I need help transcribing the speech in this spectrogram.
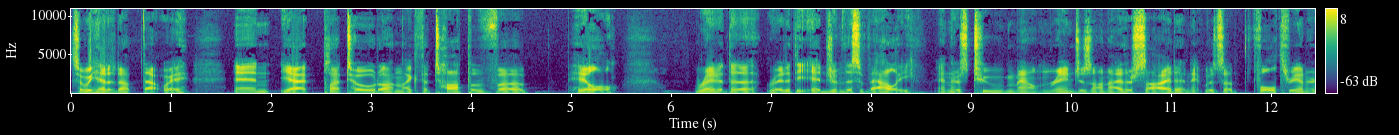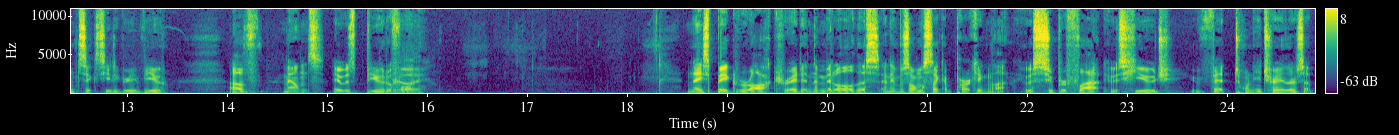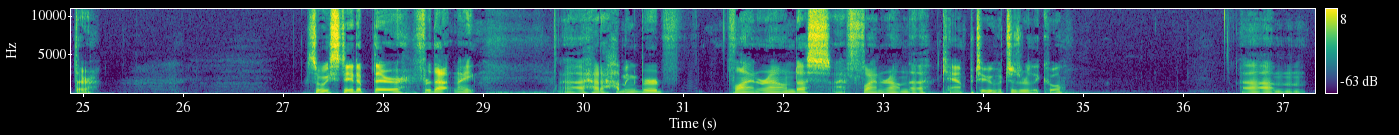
So we headed up that way, and yeah, it plateaued on like the top of a hill, right at the right at the edge of this valley. And there's two mountain ranges on either side, and it was a full 360 degree view of mountains. It was beautiful. Really? nice big rock right in the middle of this. And it was almost like a parking lot. It was super flat. It was huge. You fit 20 trailers up there. So we stayed up there for that night uh, had a hummingbird f- flying around us uh, flying around the camp too which is really cool um,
